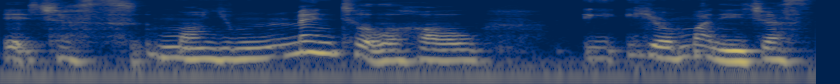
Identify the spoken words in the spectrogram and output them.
It's just monumental how your money just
